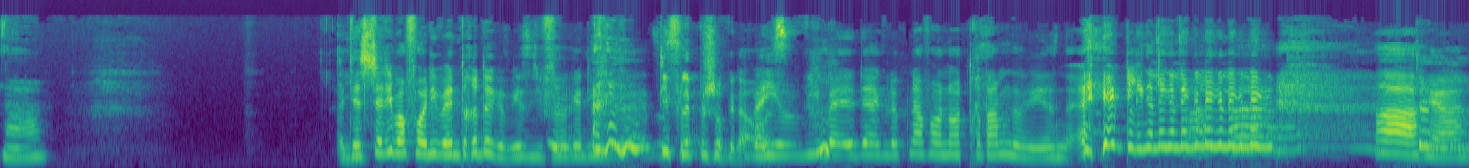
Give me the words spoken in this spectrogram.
Ja. Und jetzt stell dir mal vor, die wären Dritte gewesen, die Folge. Die, Die flippen schon wieder aus. Wie bei der Glöckner von Notre Dame gewesen. Klingelingelingelingelingeling. Ach ja. ja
